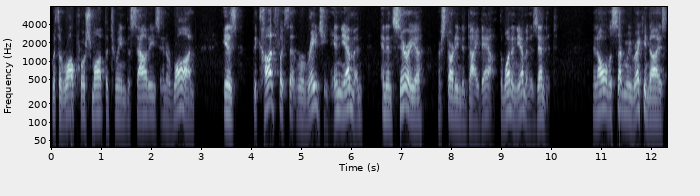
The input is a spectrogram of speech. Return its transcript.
with the rapprochement between the saudis and iran is the conflicts that were raging in yemen and in syria are starting to die down. The one in yemen is ended. And all of a sudden we recognize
